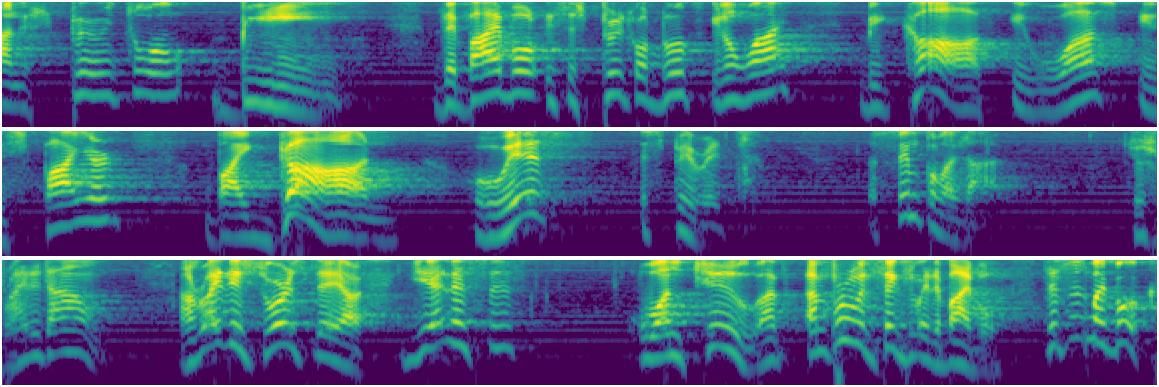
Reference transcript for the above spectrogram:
a spiritual being. The Bible is a spiritual book. You know why? Because it was inspired by God, who is a spirit. As simple as that. Just write it down. And write this verse there Genesis 1 2. I'm proving things by the Bible. This is my book.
